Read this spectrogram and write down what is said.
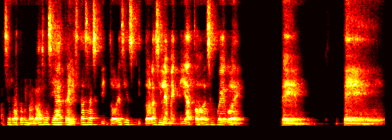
hace rato que no lo hacía entrevistas a escritores y escritoras y le metía todo ese juego de, de, de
